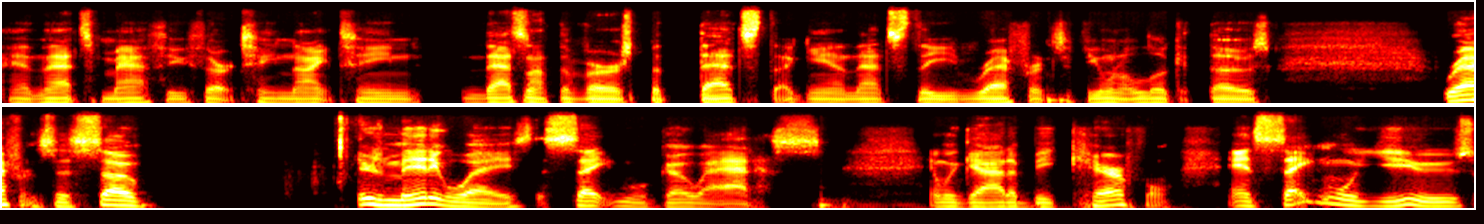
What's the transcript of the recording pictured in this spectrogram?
and that's matthew 13 19 that's not the verse but that's again that's the reference if you want to look at those references. So there's many ways that satan will go at us and we got to be careful. And satan will use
